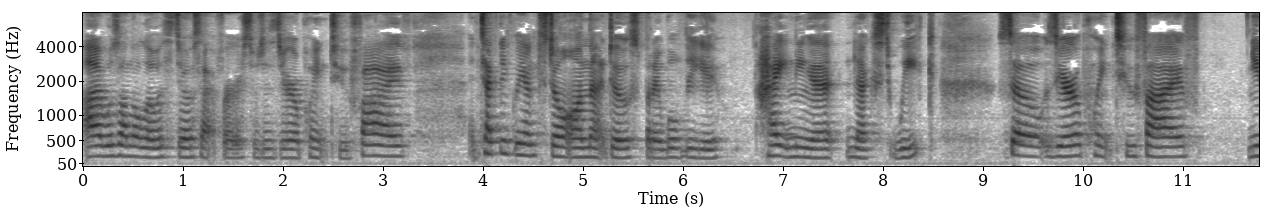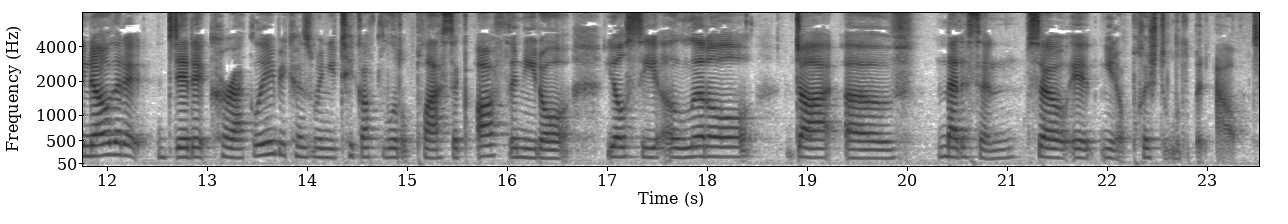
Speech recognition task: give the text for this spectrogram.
I was on the lowest dose at first, which is 0.25. And technically I'm still on that dose, but I will be heightening it next week. So 0.25 you know that it did it correctly because when you take off the little plastic off the needle, you'll see a little dot of medicine, so it, you know, pushed a little bit out,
